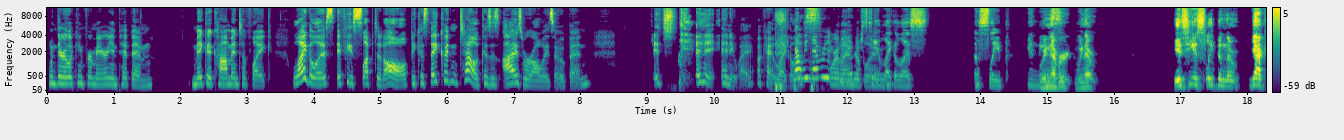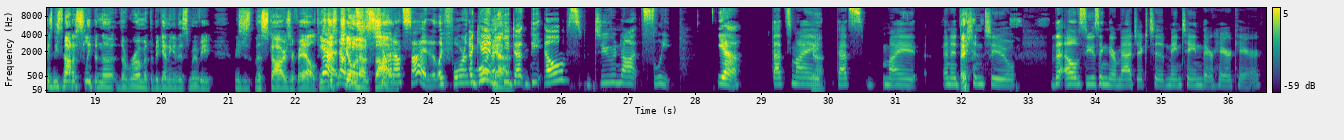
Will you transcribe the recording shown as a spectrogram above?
when they're looking for Merry and Pippin, make a comment of like Legolas if he slept at all because they couldn't tell because his eyes were always open. It's and it, anyway, okay, Legolas. yeah, we never Orlando we never see Bloom. Legolas asleep in these. We never, we never. Is he asleep in the? Yeah, because he's not asleep in the the room at the beginning of this movie. He's just, the stars are veiled. He's yeah, just no, chilling he's just outside. chilling outside at like four in the Again, morning. Yeah. he does. The elves do not sleep. Yeah, That's my. Yeah. That's my. In addition to the elves using their magic to maintain their hair care.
